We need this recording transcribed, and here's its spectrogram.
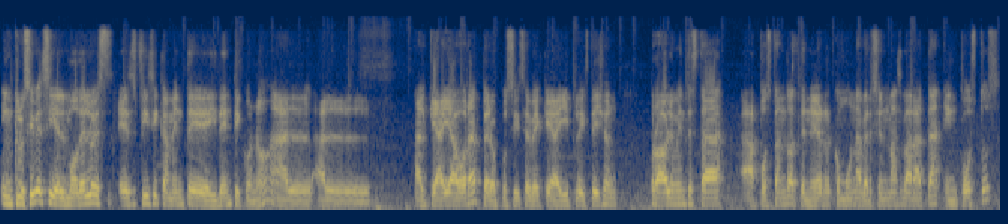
inclusive si el modelo es, es físicamente idéntico, ¿no? Al, al, al que hay ahora, pero pues sí se ve que ahí PlayStation probablemente está apostando a tener como una versión más barata en costos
